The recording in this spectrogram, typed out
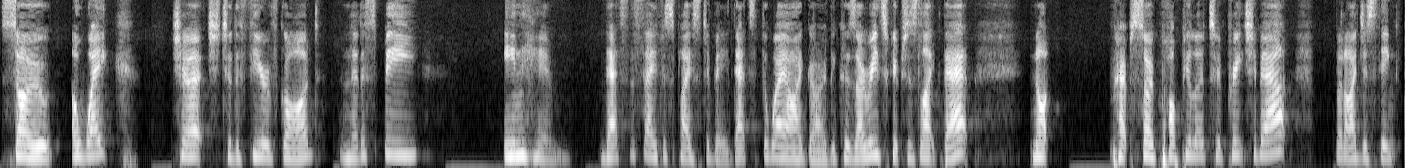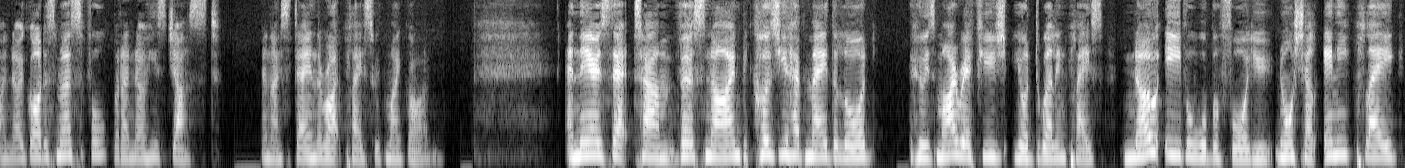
So awake, church, to the fear of God and let us be in him. That's the safest place to be. That's the way I go because I read scriptures like that, not perhaps so popular to preach about, but I just think I know God is merciful, but I know he's just and I stay in the right place with my God. And there's that um, verse 9 because you have made the Lord, who is my refuge, your dwelling place, no evil will befall you, nor shall any plague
